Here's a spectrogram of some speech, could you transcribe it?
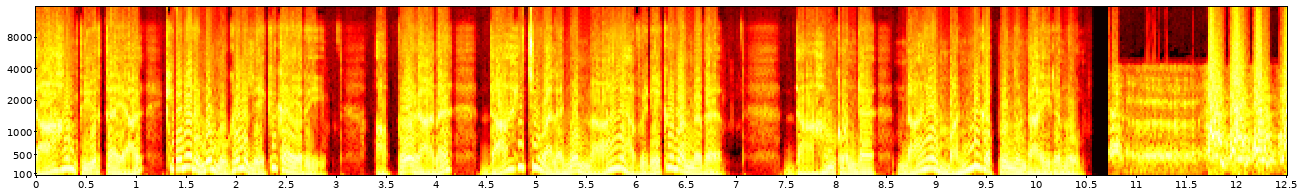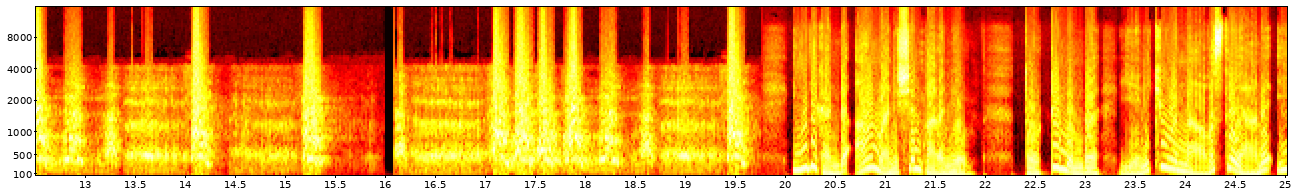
ദാഹം തീർത്തയാൾ കിണറിന് മുകളിലേക്ക് കയറി. അപ്പോഴാണ് ദാഹിച്ചു വലഞ്ഞ നായ അവിടേക്ക് വന്നത്. ദാഹം കൊണ്ട് നായ മണ്ണ് കപ്പുന്നുണ്ടായിരുന്നു. ഇത് കണ്ട് ആ മനുഷ്യൻ പറഞ്ഞു തൊട്ടു മുമ്പ് എനിക്ക് വന്ന അവസ്ഥയാണ് ഈ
